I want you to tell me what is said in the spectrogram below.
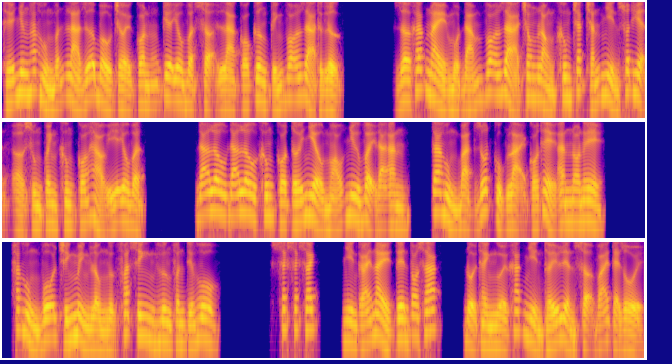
thế nhưng hắc hùng vẫn là giữa bầu trời con kia yêu vật sợ là có cương kính võ giả thực lực. Giờ khác này một đám võ giả trong lòng không chắc chắn nhìn xuất hiện ở xung quanh không có hảo ý yêu vật. Đã lâu đã lâu không có tới nhiều máu như vậy đã ăn, ta hùng bạt rốt cục lại có thể ăn non nê. Hắc hùng vỗ chính mình lồng ngực phát sinh hương phân tiếng hô. Xách xách xách, nhìn cái này tên to xác, đổi thành người khác nhìn thấy liền sợ vãi tẻ rồi.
